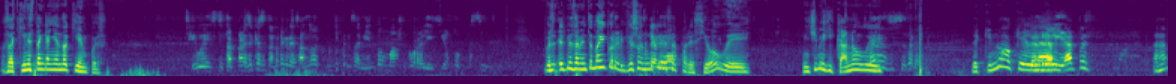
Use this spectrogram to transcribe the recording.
O sea, ¿quién está engañando a quién, pues? Sí, güey, está- parece que se están regresando al pensamiento mágico religioso. Así. Pues el pensamiento mágico religioso nunca Temor. desapareció, güey. Pinche mexicano, güey. Bueno, es. De que no, que Pero en la... realidad, pues, Ajá.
